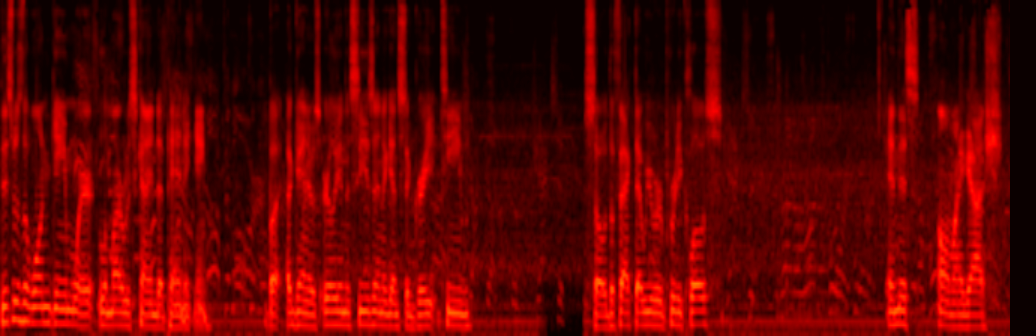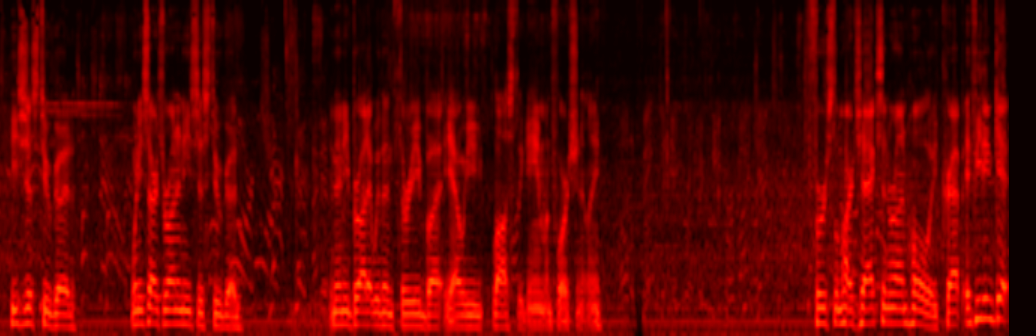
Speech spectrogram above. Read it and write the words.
This was the one game where Lamar was kind of panicking. But again, it was early in the season against a great team. So the fact that we were pretty close. And this, oh my gosh, he's just too good. When he starts running, he's just too good. And then he brought it within three, but yeah, we lost the game, unfortunately. First Lamar Jackson run, holy crap. If he didn't get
